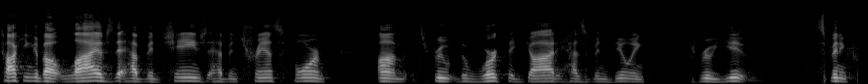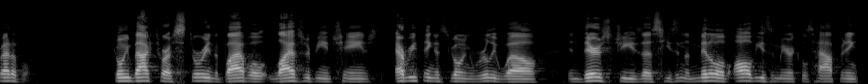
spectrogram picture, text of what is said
talking about lives that have been changed, that have been transformed um, through the work that God has been doing through you. It's been incredible. Going back to our story in the Bible, lives are being changed, everything is going really well, and there's Jesus. He's in the middle of all these miracles happening,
